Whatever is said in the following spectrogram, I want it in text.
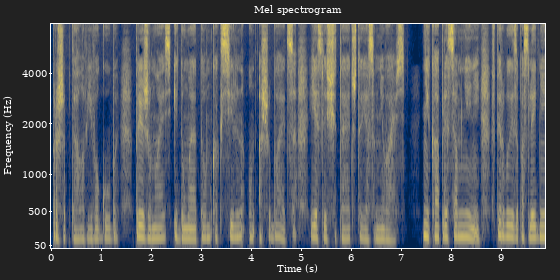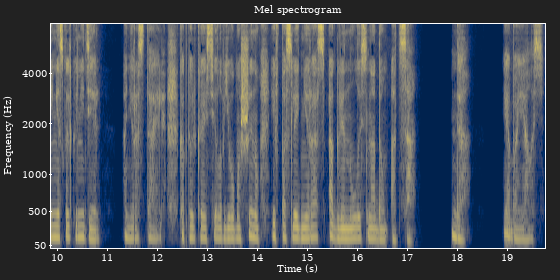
прошептала в его губы, прижимаясь и думая о том, как сильно он ошибается, если считает, что я сомневаюсь. Ни капли сомнений впервые за последние несколько недель. Они растаяли, как только я села в его машину и в последний раз оглянулась на дом отца. Да, я боялась.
